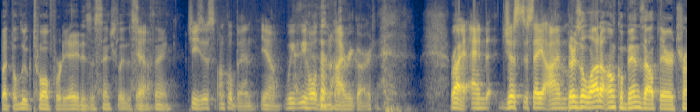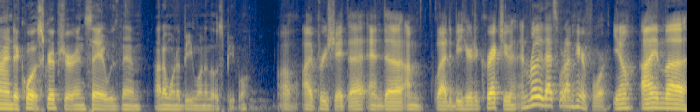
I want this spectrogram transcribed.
But the Luke 12, 48 is essentially the same Yeah. thing. Jesus, Uncle Ben, you know, we, we hold them in high regard. Right. And just to say, I'm There's a lot of Uncle Bens out there trying to quote scripture and say it was them. I don't want to be one of those people. Well, I appreciate that, and uh, I'm glad to be here to correct you. And really, that's what I'm here for. You know, I'm uh,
